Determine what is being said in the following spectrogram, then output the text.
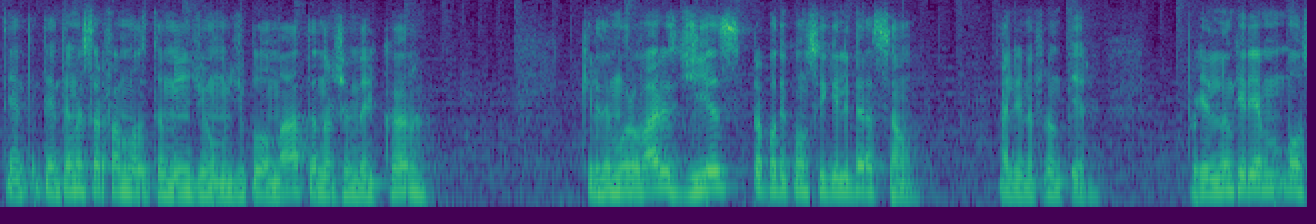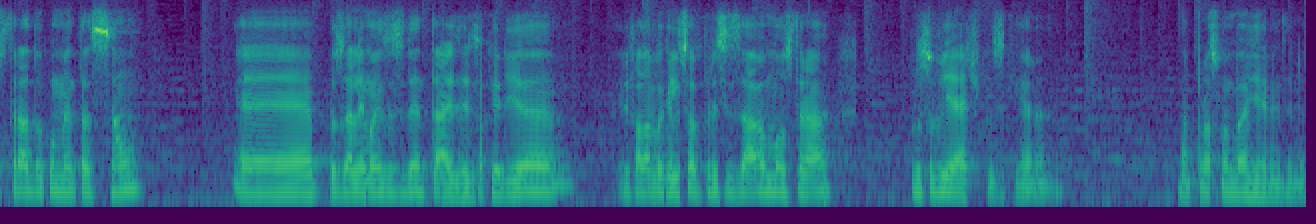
Tem, tem até uma história famosa também de um diplomata norte-americano que ele demorou vários dias para poder conseguir liberação ali na fronteira. Porque ele não queria mostrar a documentação é, para os alemães ocidentais. Ele só queria. Ele falava que ele só precisava mostrar para os soviéticos, que era na próxima barreira, entendeu?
